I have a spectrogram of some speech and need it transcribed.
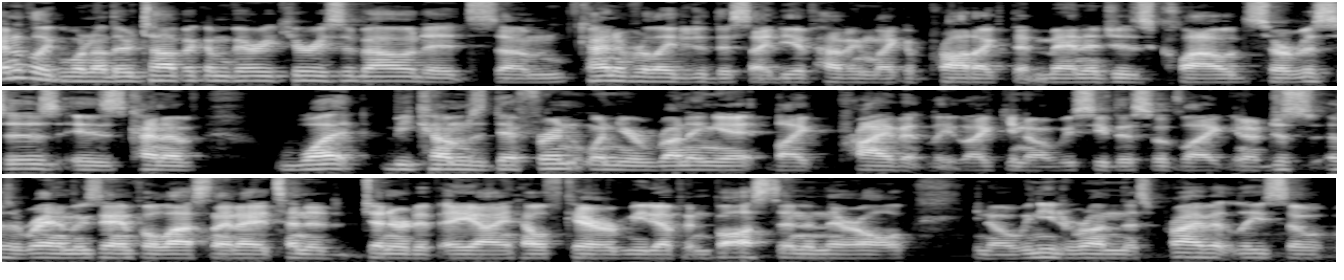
kind of like one other topic i'm very curious about it's um, kind of related to this idea of having like a product that manages cloud services is kind of what becomes different when you're running it like privately. Like you know we see this with like you know just as a random example last night i attended a generative ai and healthcare meetup in boston and they're all you know we need to run this privately. So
